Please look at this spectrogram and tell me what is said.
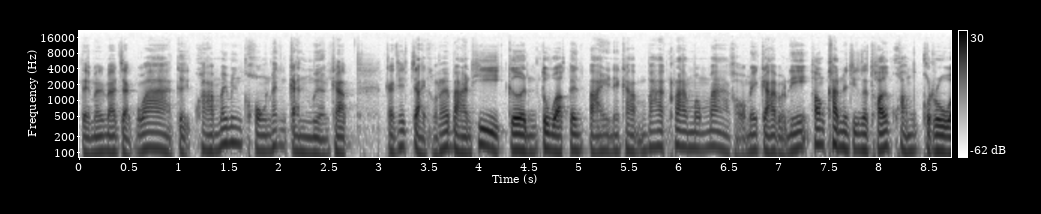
แต่มันมาจากว่าเกิดความไม่มั่นคงด้านการเมืองครับการใช้จ่ายของรัฐบาลที่เกินตัวเกินไปนะครับบ้าคลั่งมากๆของอเมริกาแบบนี้ทองคำเนี่ยจึงสะท้อนความกลัว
